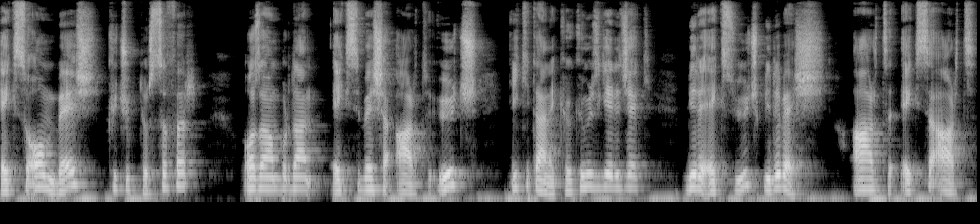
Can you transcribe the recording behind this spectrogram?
eksi 15 küçüktür 0. O zaman buradan eksi 5'e artı 3 iki tane kökümüz gelecek. Biri eksi 3 biri 5 artı eksi artı.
